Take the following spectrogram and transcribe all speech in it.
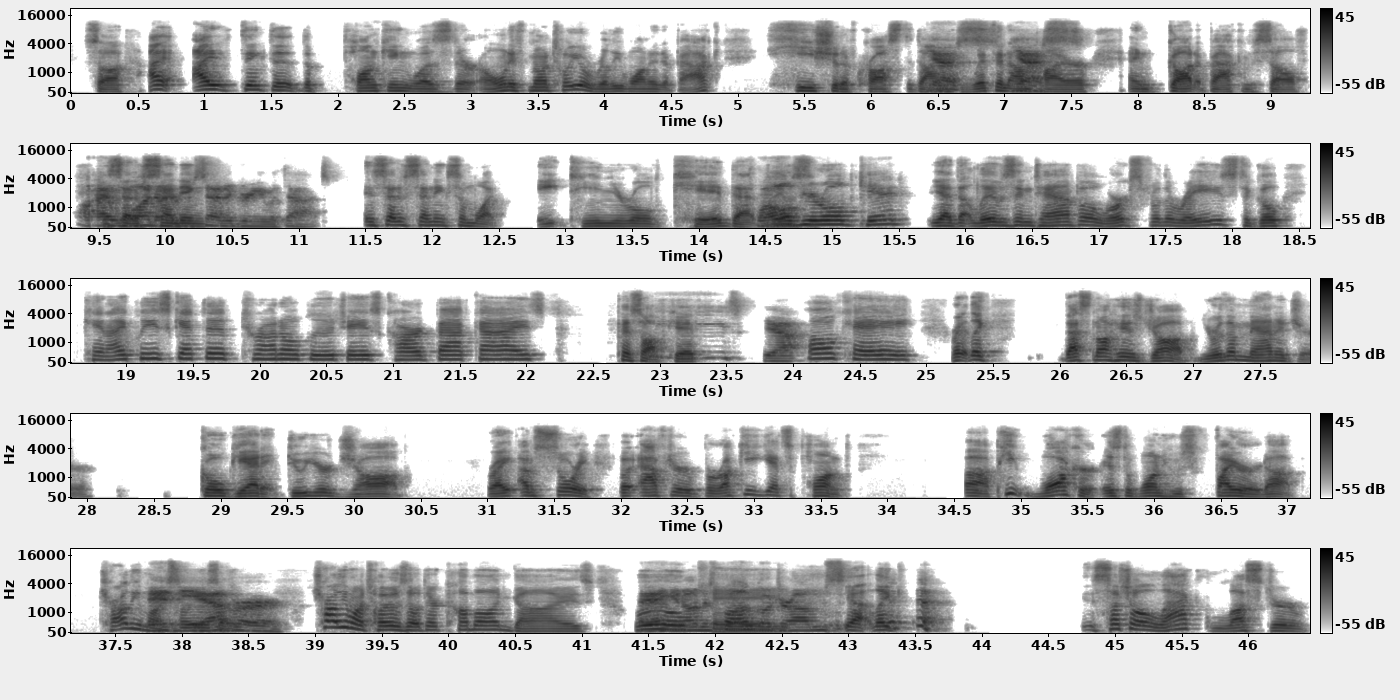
So I I think that the plunking was their own. If Montoyo really wanted it back, he should have crossed the diamond yes, with an yes. umpire and got it back himself I instead of sending agree with that. Instead of sending some what 18 year old kid that 12 year old kid, yeah, that lives in Tampa, works for the Rays to go. Can I please get the Toronto Blue Jays card back, guys? Piss off, kid. Yeah. Okay. Right. Like that's not his job. You're the manager. Go get it. Do your job. Right. I'm sorry. But after Borucki gets plunked, uh, Pete Walker is the one who's fired up. Charlie Montoyo's out, Charlie Montoyo's out there. Come on, guys. We're Banging okay. on his bongo drums. Yeah, like such a lackluster,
